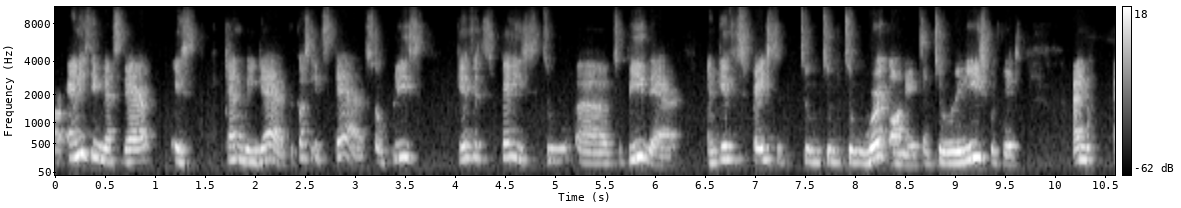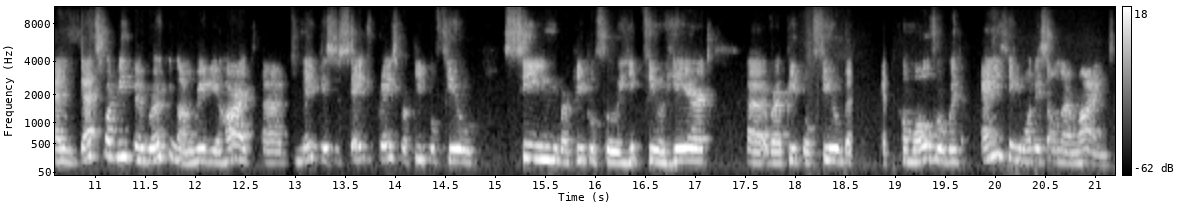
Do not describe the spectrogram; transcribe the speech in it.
or anything that's there is can be there because it's there. So please give it space to uh, to be there and give it space to, to, to, to work on it and to release with it and and that's what we've been working on really hard uh, to make this a safe place where people feel seen, where people feel feel heard, uh, where people feel that they can come over with anything what is on their mind.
